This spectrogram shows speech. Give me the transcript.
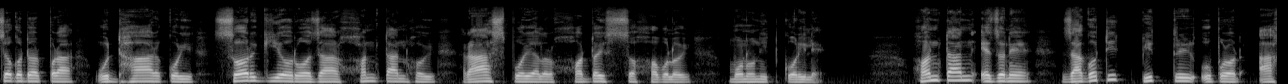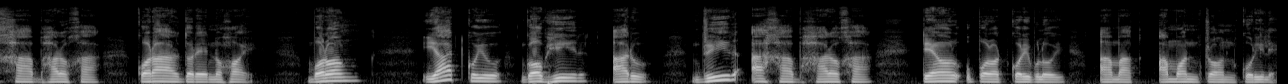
জগতৰ পৰা উদ্ধাৰ কৰি স্বৰ্গীয় ৰজাৰ সন্তান হৈ ৰাজ পৰিয়ালৰ সদস্য হ'বলৈ মনোনীত কৰিলে। সন্তান এজনে জাগতিক পিতৃৰ ওপৰত আশা ভৰসা কৰাৰ দৰে নহয় বৰং ইয়াতকৈও গভীৰ আৰু দৃঢ় আশা ভৰসা তেওঁৰ ওপৰত কৰিবলৈ আমাক আমন্ত্ৰণ কৰিলে।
